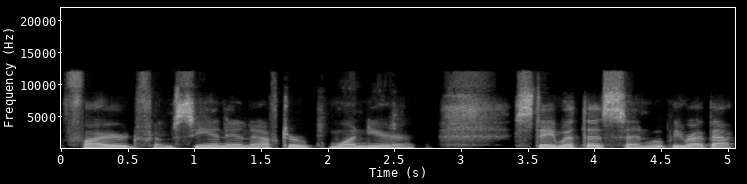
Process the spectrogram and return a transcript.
fired from CNN after one year. Stay with us and we'll be right back.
